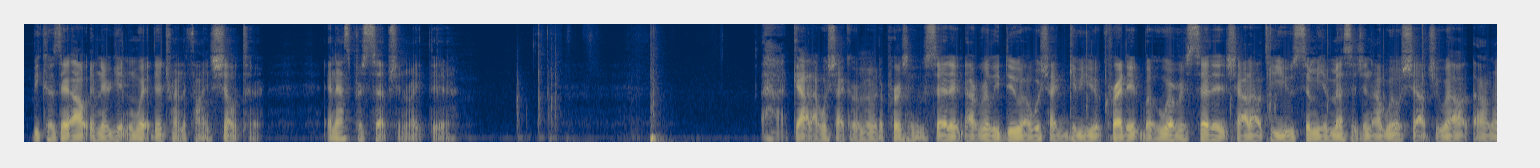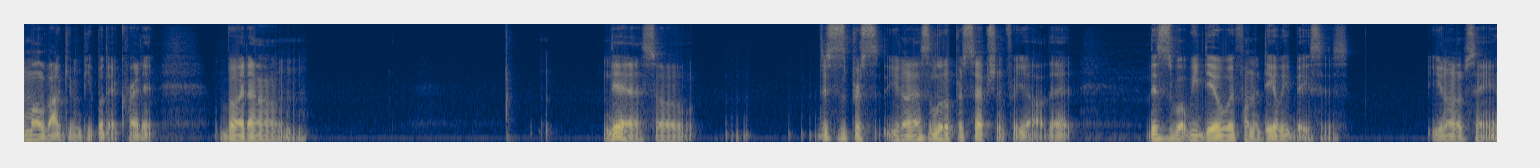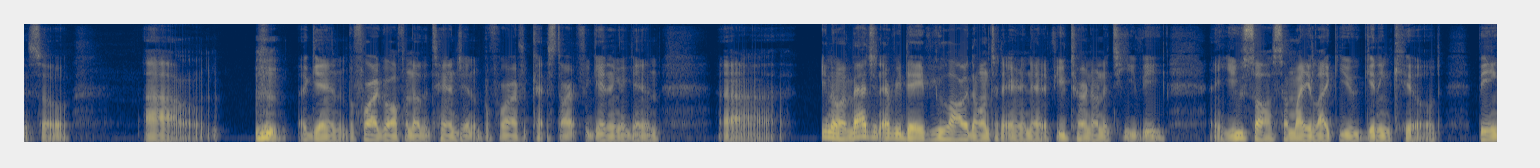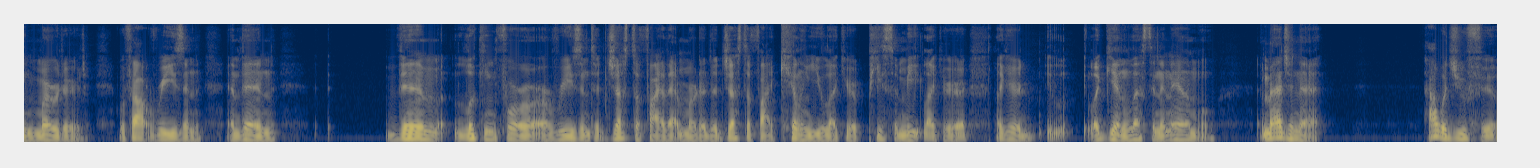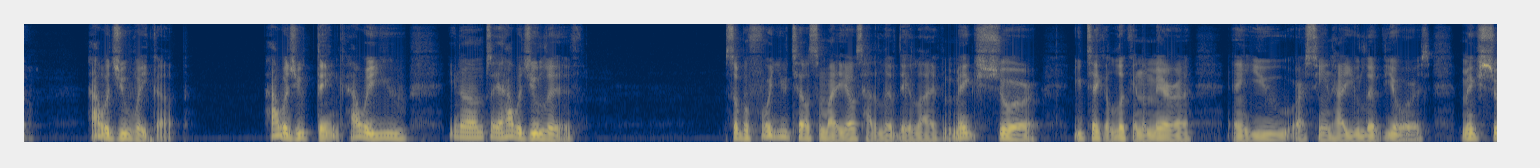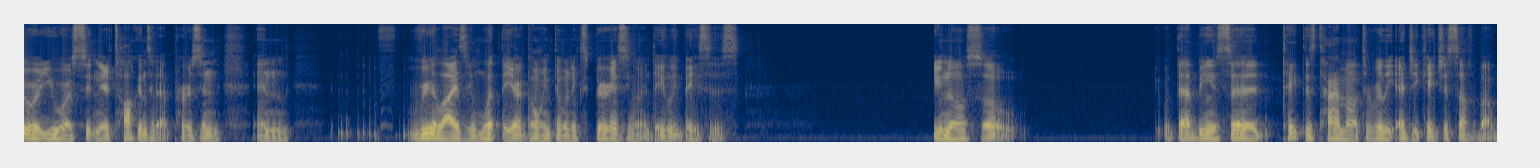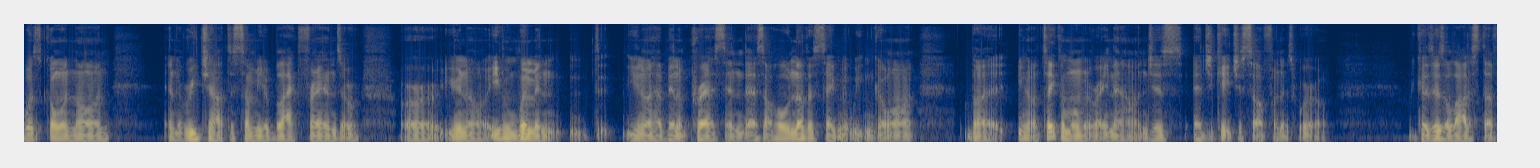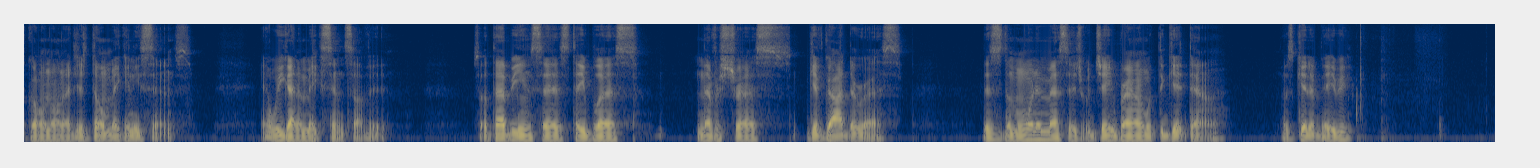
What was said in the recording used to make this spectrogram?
because they're out and they're getting wet, they're trying to find shelter. And that's perception right there. Ah, God, I wish I could remember the person who said it. I really do. I wish I could give you a credit, but whoever said it, shout out to you. Send me a message and I will shout you out. Um, I'm all about giving people their credit. But um yeah, so this is you know, that's a little perception for y'all that this is what we deal with on a daily basis. You know what I'm saying? So um again, before I go off another tangent, before I start forgetting again, uh you know, imagine every day if you logged onto the internet, if you turned on the TV and you saw somebody like you getting killed, being murdered without reason, and then them looking for a reason to justify that murder, to justify killing you like you're a piece of meat, like you're like you're again less than an animal. Imagine that. How would you feel? How would you wake up? How would you think? How would you, you know what I'm saying? How would you live? So before you tell somebody else how to live their life, make sure you take a look in the mirror and you are seeing how you live yours. Make sure you are sitting there talking to that person and realizing what they are going through and experiencing on a daily basis. You know, so with that being said, take this time out to really educate yourself about what's going on and reach out to some of your black friends or or you know even women you know have been oppressed and that's a whole nother segment we can go on but you know take a moment right now and just educate yourself on this world because there's a lot of stuff going on that just don't make any sense and we got to make sense of it. So, that being said, stay blessed, never stress, give God the rest. This is the morning message with Jay Brown with the Get Down. Let's get it, baby.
